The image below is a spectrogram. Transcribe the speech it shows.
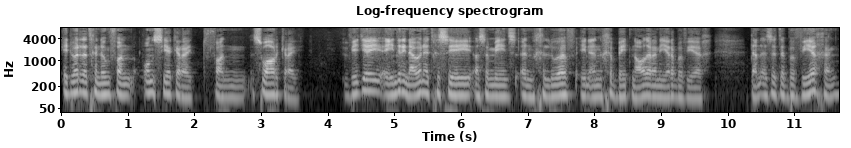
Edward het genoem van onsekerheid, van swaar kry. Weet jy Henry Nouwen het gesê as 'n mens in geloof en in gebed nader aan die Here beweeg, dan is dit 'n beweging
